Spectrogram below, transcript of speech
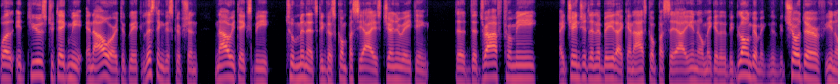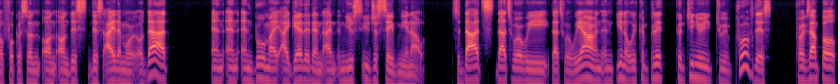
well, it used to take me an hour to create listing description. Now it takes me two minutes because Compass AI is generating the, the draft for me. I change it a little bit. I can ask Compass AI, you know, make it a little bit longer, make it a little bit shorter, you know, focus on on, on this this item or, or that and and and boom, I, I get it, and and, and you you just saved me an hour. So that's that's where we that's where we are, and and you know we're complete continuing to improve this. For example,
